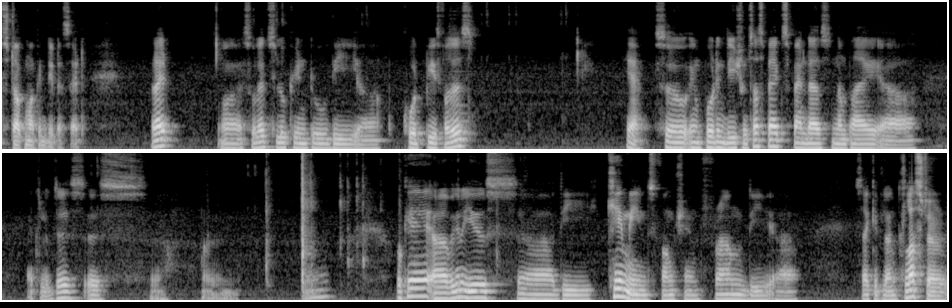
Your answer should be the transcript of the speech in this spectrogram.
stock market data set right? Uh, so let's look into the uh, code piece for this. Yeah so importing the usual suspects pandas numpy uh, actually this is uh, okay uh, we're going to use uh, the k-means function from the scikit-learn cluster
